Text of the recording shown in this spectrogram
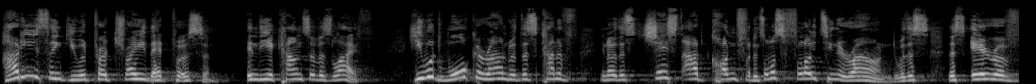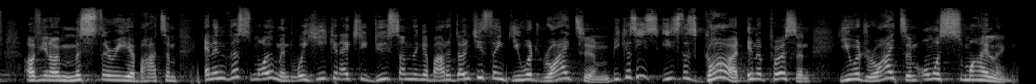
How do you think you would portray that person in the accounts of his life? he would walk around with this kind of, you know, this chest out confidence, almost floating around with this, this air of, of, you know, mystery about him. And in this moment where he can actually do something about it, don't you think you would write him? Because he's, he's this God in a person, you would write him almost smiling.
